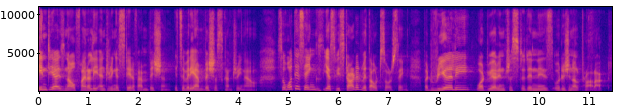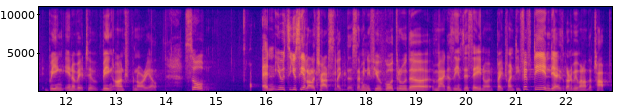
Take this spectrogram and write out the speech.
India is now finally entering a state of ambition. It's a very ambitious country now. So, what they're saying is yes, we started with outsourcing, but really what we are interested in is original product, being innovative, being entrepreneurial. So, and you, you see a lot of charts like this. I mean, if you go through the magazines, they say, you know, by 2050, India is going to be one of the top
